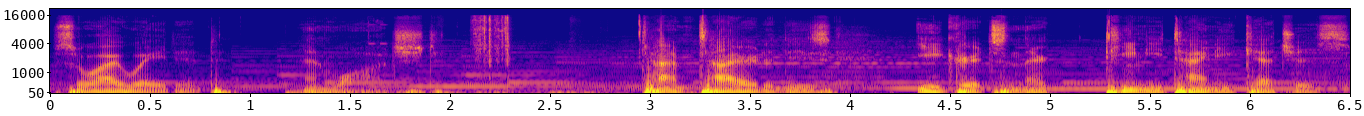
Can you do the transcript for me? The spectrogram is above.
So I waited and watched. I'm tired of these egrets and their teeny tiny catches.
